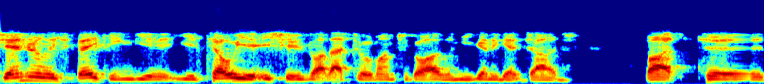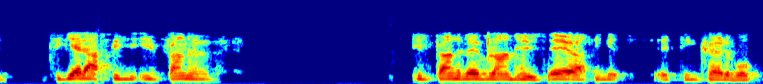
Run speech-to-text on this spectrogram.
generally speaking, you you tell your issues like that to a bunch of guys and you're going to get judged. But to to get up in, in front of in front of everyone who's there, I think it's it's incredible.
